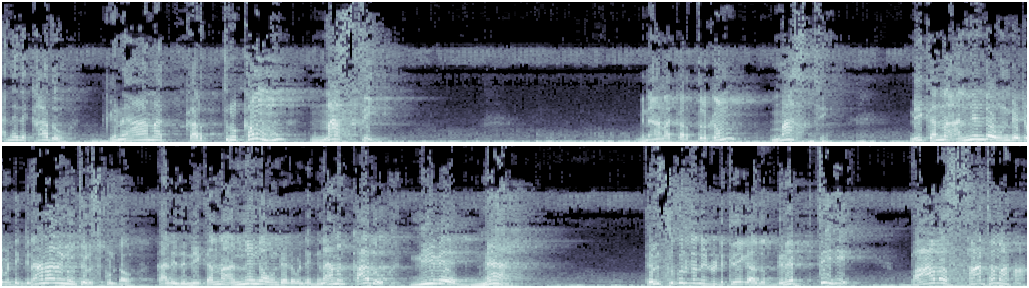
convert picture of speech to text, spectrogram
అనేది కాదు. జ్ఞాన కర్తృకం నాస్తి. జ్ఞాన కర్తృకం నాస్తి. నీకన్నా అన్యంగా ఉండేటువంటి జ్ఞానాన్ని నువ్వు తెలుసుకుంటావు. కానీ ఇది నీకన్నా అన్యంగా ఉండేటువంటి జ్ఞానం కాదు. నీవే జ్ఞా తెలుసుకునేటువంటి క్రియ కాదు. జ్ఞప్తి భావ సాధన.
